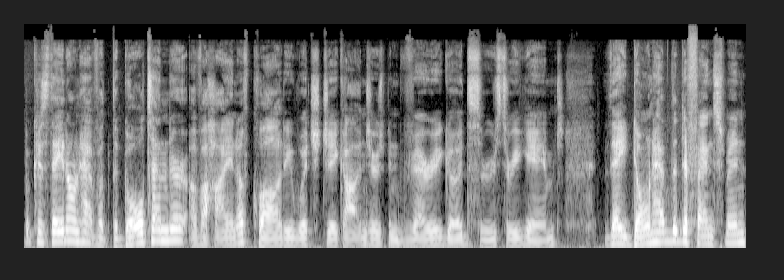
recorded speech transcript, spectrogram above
because they don't have a, the goaltender of a high enough quality, which Jake Oettinger has been very good through three games. They don't have the defensemen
